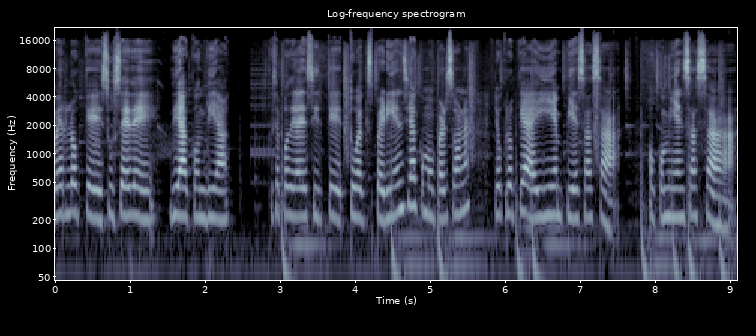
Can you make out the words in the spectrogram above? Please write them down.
ver lo que sucede día con día, se podría decir que tu experiencia como persona, yo creo que ahí empiezas a, o comienzas a,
